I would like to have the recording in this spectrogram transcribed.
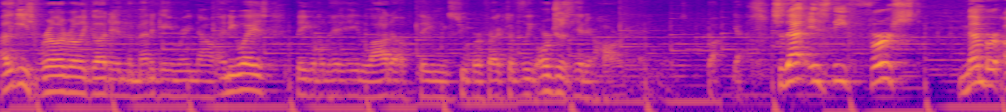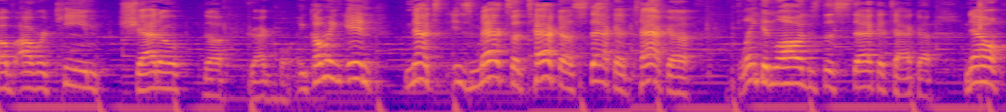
I think he's really, really good in the metagame right now. Anyways, being able to hit a lot of things super effectively or just hit it hard. But, yeah. So that is the first member of our team, Shadow the Dragon Ball. And coming in next is Max Attacka, Stakataka, Lincoln Logs the Stakataka. Now,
